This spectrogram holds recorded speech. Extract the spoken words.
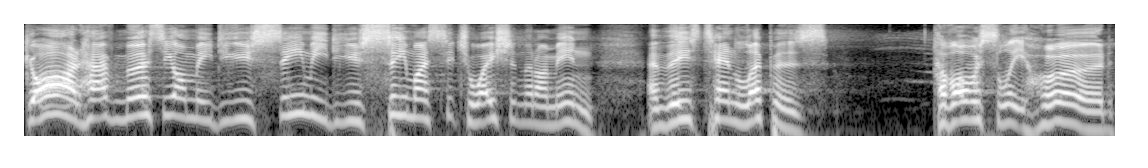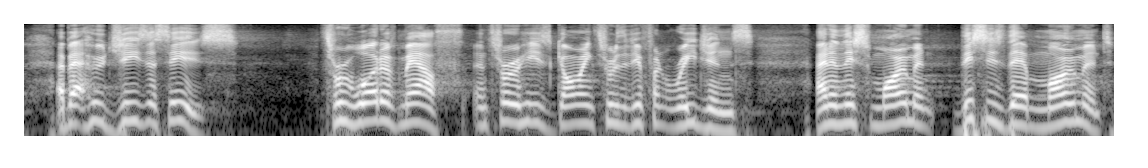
God, have mercy on me. Do you see me? Do you see my situation that I'm in? And these 10 lepers have obviously heard about who Jesus is through word of mouth and through his going through the different regions. And in this moment, this is their moment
